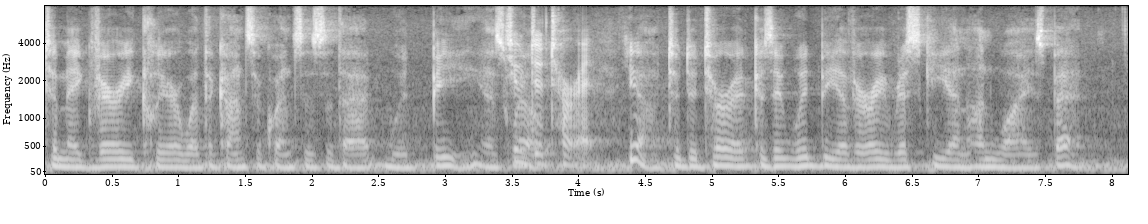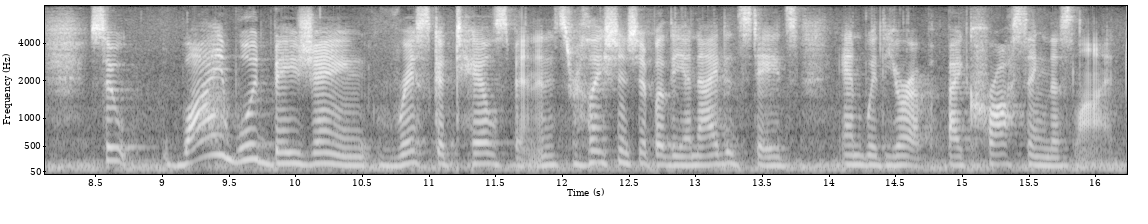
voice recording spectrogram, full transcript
to make very clear what the consequences of that would be as To well. To deter it. yeah, to deter it, because it would be a very risky and unwise bet. So, why would Beijing risk a tailspin in its relationship with the United States and with Europe by crossing this line?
